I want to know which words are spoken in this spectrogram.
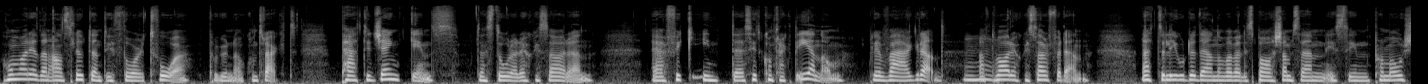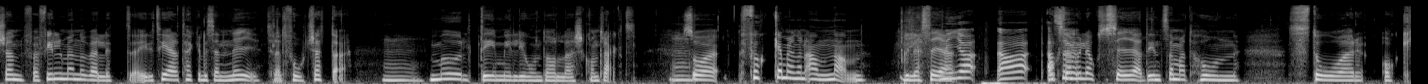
hon var redan ansluten till Thor 2 på grund av kontrakt. Patty Jenkins, den stora regissören, eh, fick inte sitt kontrakt igenom. Blev vägrad Mhm. att vara regissör för den. Natalie gjorde den och var väldigt sparsam sen i sin promotion för filmen och väldigt irriterad. Tackade sen nej till att fortsätta. Mm. Multimiljon dollars kontrakt. Mm. Så fucka med någon annan vill jag säga. Men jag, ja, och alltså, sen vill jag också säga, det är inte som att hon står och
